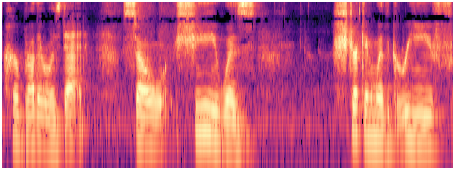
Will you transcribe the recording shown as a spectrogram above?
her brother was dead. So she was stricken with grief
